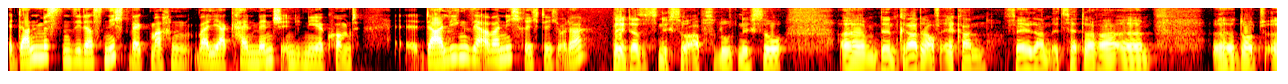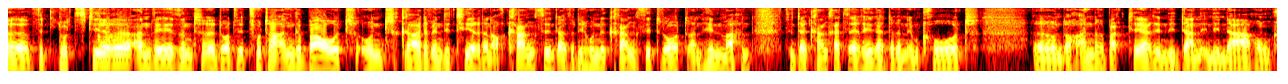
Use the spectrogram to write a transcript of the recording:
dann müssten sie das nicht wegmachen, weil ja kein Mensch in die Nähe kommt. Da liegen sie aber nicht richtig, oder? Nee, das ist nicht so, absolut nicht so. Ähm, denn gerade auf Äckern, Feldern etc. Ähm, äh, dort äh, sind Nutztiere anwesend, äh, dort wird Futter angebaut und gerade wenn die Tiere dann auch krank sind, also die Hunde krank sind, dort an hinmachen, sind da Krankheitserreger drin im Kot äh, und auch andere Bakterien, die dann in die Nahrung,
